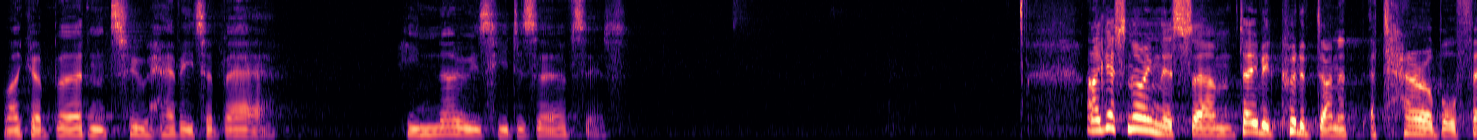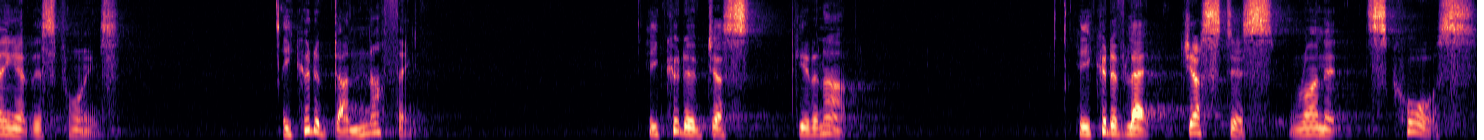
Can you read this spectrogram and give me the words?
like a burden too heavy to bear. He knows he deserves it. And I guess knowing this, um, David could have done a, a terrible thing at this point. He could have done nothing. He could have just given up. He could have let justice run its course,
